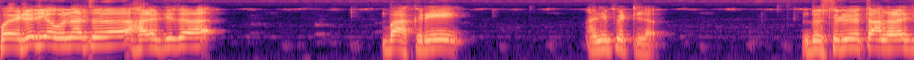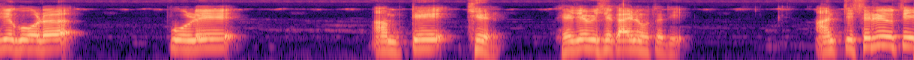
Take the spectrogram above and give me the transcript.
पहिलं जेवणाचं हळदीचं भाकरी आणि पिठलं. दुसरी तांदळाची गोडं पोळी आमटी खीर. हे जे विषय काय नव्हतं ती. आणि तिसरी होती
